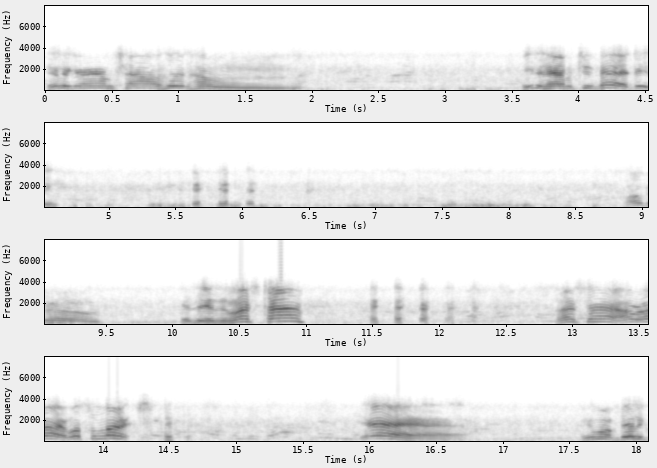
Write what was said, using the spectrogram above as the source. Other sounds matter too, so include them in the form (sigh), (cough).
Billy Graham Childhood Home. He didn't have it too bad, did he? (laughs) Welcome. Um, is it, is it lunchtime? (laughs) lunchtime? All right. What's for lunch? (laughs) yeah. You want Billy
